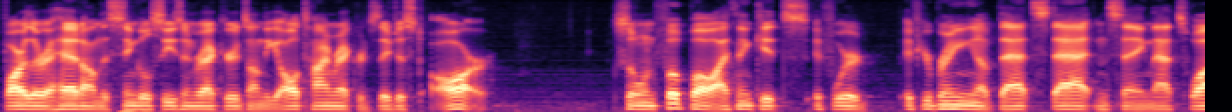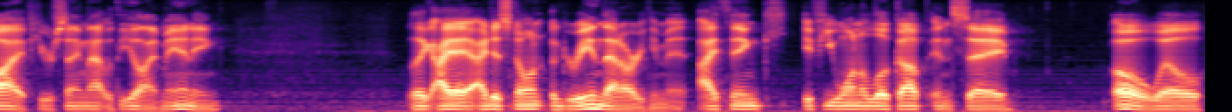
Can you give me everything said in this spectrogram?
farther ahead on the single season records, on the all time records. They just are. So in football, I think it's if we're if you're bringing up that stat and saying that's why, if you're saying that with Eli Manning, like I I just don't agree in that argument. I think if you want to look up and say oh well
